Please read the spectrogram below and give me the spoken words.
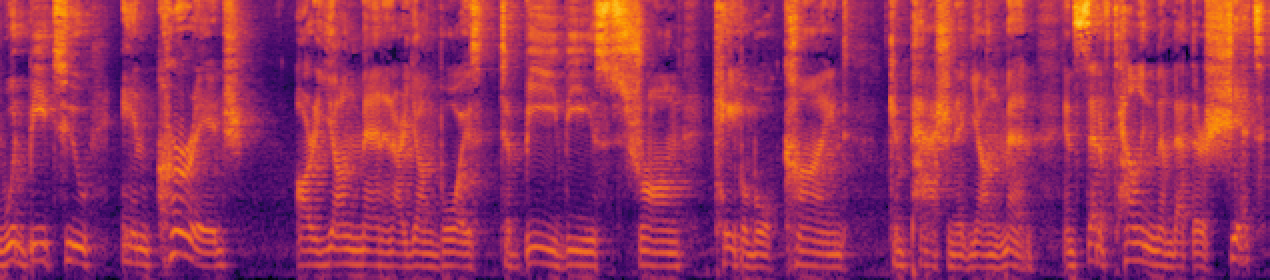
would be to encourage our young men and our young boys to be these strong capable, kind, compassionate young men. Instead of telling them that they're shit,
